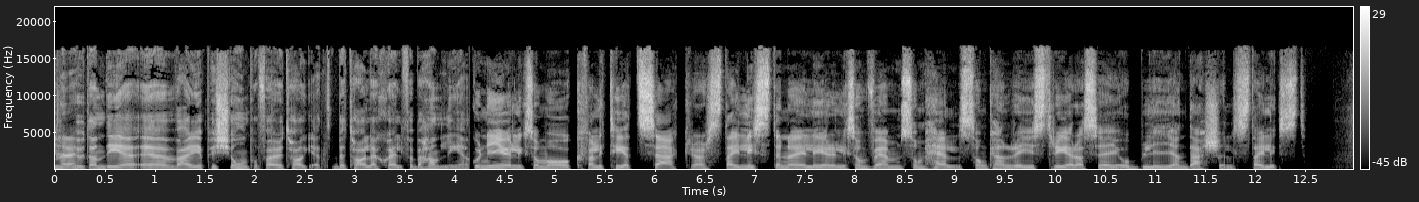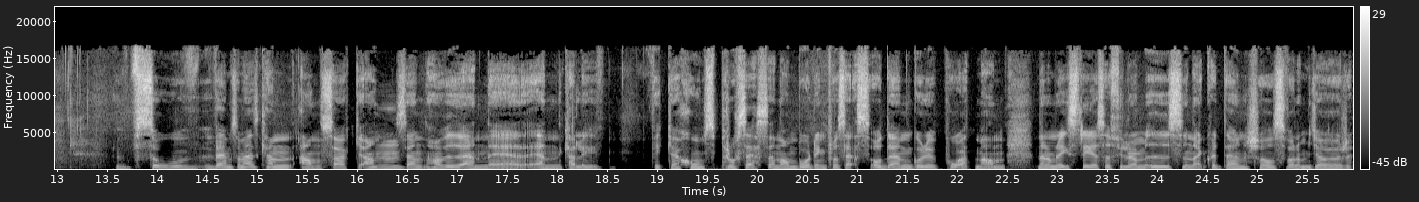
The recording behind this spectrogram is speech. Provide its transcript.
Nej. Utan det är eh, varje person på företaget betalar själv för behandlingen. Går ni ju liksom och kvalitetssäkrar stylisterna eller är det liksom vem som helst som kan registrera sig och bli en Dashel-stylist? Så vem som helst kan ansöka. Mm. Sen har vi en, eh, en kvalifikationsprocess, en onboardingprocess. Och den går ut på att man, när de registrerar sig fyller de i sina credentials, vad de gör,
